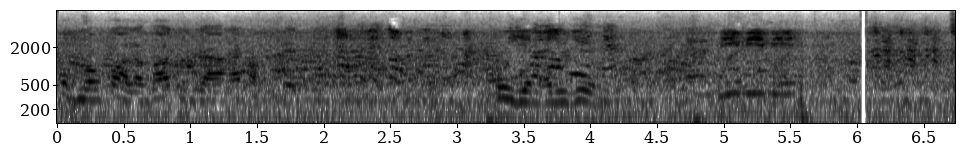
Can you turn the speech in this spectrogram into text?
ผมลงก่อนแล้วก็ถึงจะให้ของเสร็จปูเย็นอายุยืนมีมีมี จ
